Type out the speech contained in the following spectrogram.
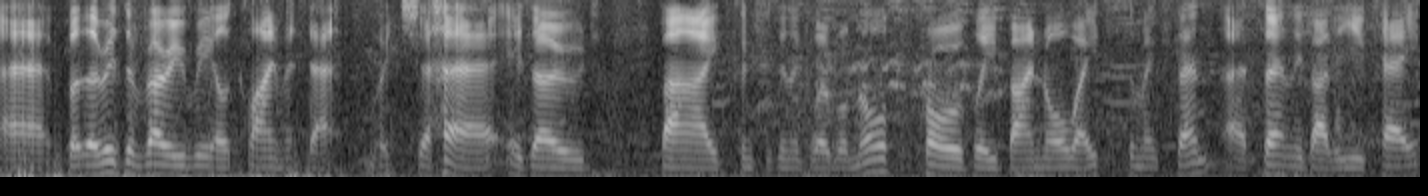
Uh, but there is a very real climate debt which uh, is owed by countries in the global north, probably by Norway to some extent, uh, certainly by the UK.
